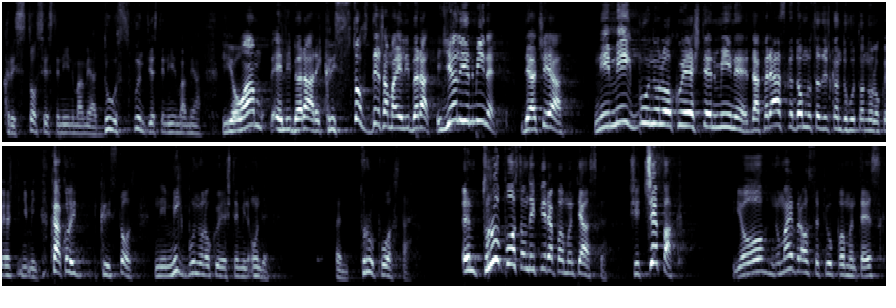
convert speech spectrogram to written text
Hristos este în inima mea. Duhul Sfânt este în inima mea. Eu am eliberare. Hristos deja m-a eliberat. El e în mine. De aceea, Nimic bun nu locuiește în mine. Dar ferească Domnul să zici că în Duhul tău nu locuiește nimic. Că acolo e Hristos. Nimic bun nu locuiește în mine. Unde? În trupul ăsta în trupul ăsta unde e firea pământească. Și ce fac? Eu nu mai vreau să fiu pământesc,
